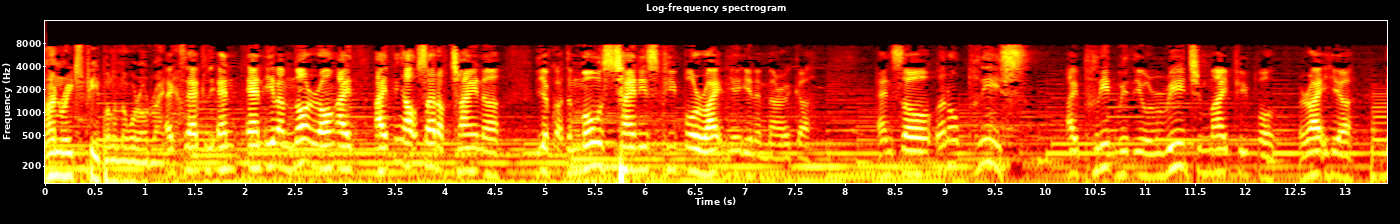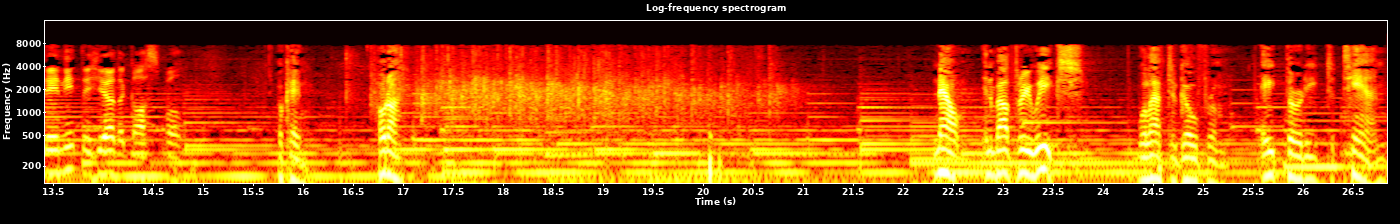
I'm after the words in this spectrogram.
unreached people in the world right now. Exactly. And and if I'm not wrong, I I think outside of China, you've got the most Chinese people right here in America. And so, you know, please, I plead with you, reach my people right here. They need to hear the gospel. Okay, hold on. Now, in about three weeks, we'll have to go from 8:30 to 10,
